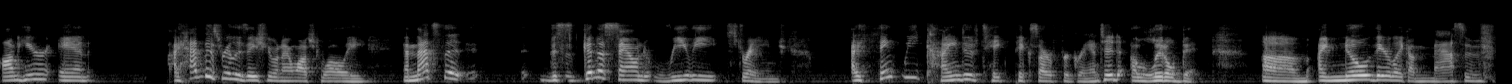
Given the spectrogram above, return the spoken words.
on here, and I had this realization when I watched WALL-E, and that's that this is gonna sound really strange. I think we kind of take Pixar for granted a little bit. Um, I know they're like a massive,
